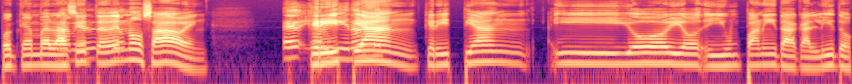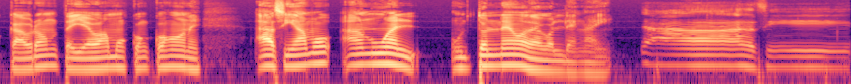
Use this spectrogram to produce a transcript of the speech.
Porque en verdad, si ustedes yo- no saben, eh, Cristian, Cristian y yo y, yo- y un panita, Carlitos, cabrón, te llevamos con cojones. Hacíamos anual un torneo de GoldenEye. Ah, sí.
